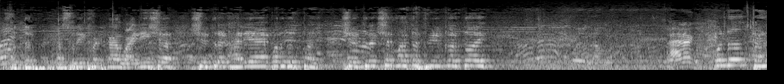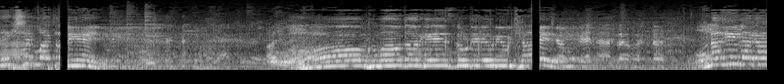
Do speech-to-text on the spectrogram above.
सुंदर फटका सुरेख फटका वायडी श- क्षेत्र खाली आहे पण क्षेत्रक्षण मात्र फील करतोय. पण कनेक्शन मात्र Oh, घुमावदार गेंद नो डिलीवरी उछाल नहीं लगा.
